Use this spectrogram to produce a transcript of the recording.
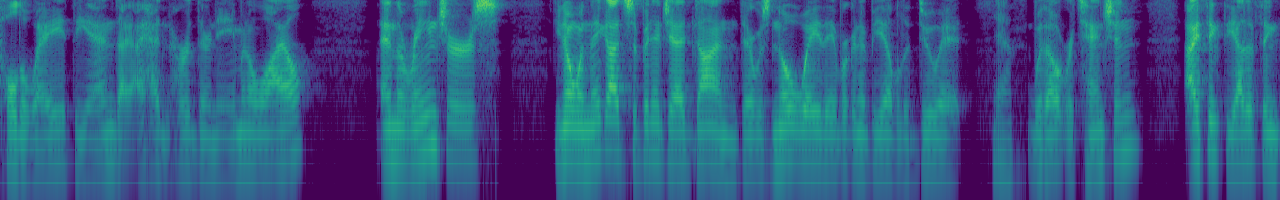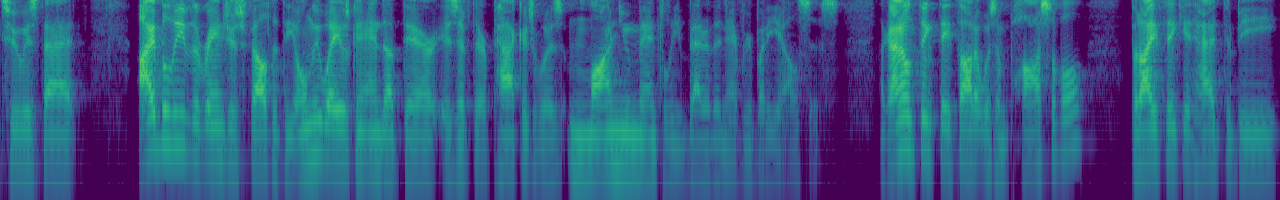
pulled away at the end. I, I, hadn't heard their name in a while. And the Rangers, you know, when they got Zibanejad done, there was no way they were going to be able to do it yeah. without retention. I think the other thing too is that I believe the Rangers felt that the only way it was going to end up there is if their package was monumentally better than everybody else's. Like I don't think they thought it was impossible, but I think it had to be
